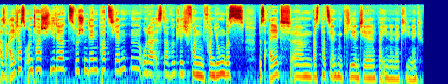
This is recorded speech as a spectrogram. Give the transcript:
also Altersunterschiede zwischen den Patienten oder ist da wirklich von, von jung bis, bis alt ähm, das Patientenklientel bei Ihnen in der Klinik?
